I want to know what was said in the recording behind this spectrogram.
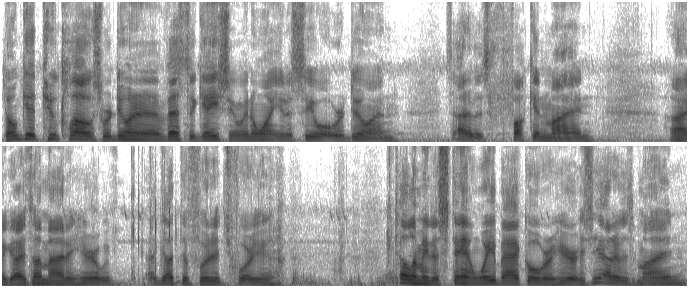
Don't get too close. We're doing an investigation. We don't want you to see what we're doing. It's out of his fucking mind. All right, guys, I'm out of here. We've, I got the footage for you. Telling me to stand way back over here. Is he out of his mind?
